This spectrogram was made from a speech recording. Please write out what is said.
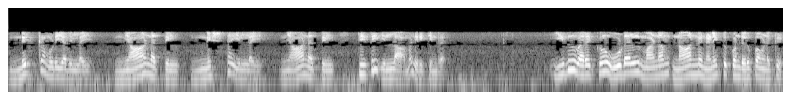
நிற்க முடியவில்லை. ஞானத்தில் நிஷ்டை இல்லை. ஞானத்தில் ஸ்திதி இல்லாமல் இருக்கின்ற இதுவரைக்கும் உடல் மனம் நான் நினைத்து கொண்டிருப்பவனுக்கு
